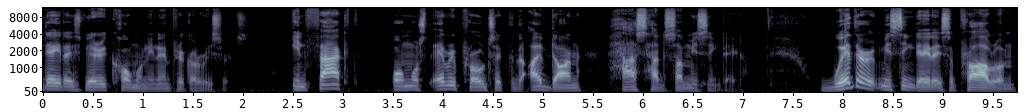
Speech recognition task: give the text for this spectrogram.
data is very common in empirical research. In fact, almost every project that I've done has had some missing data. Whether missing data is a problem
